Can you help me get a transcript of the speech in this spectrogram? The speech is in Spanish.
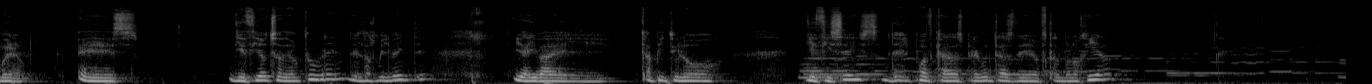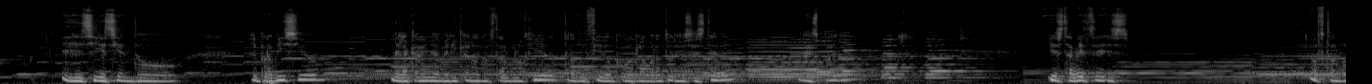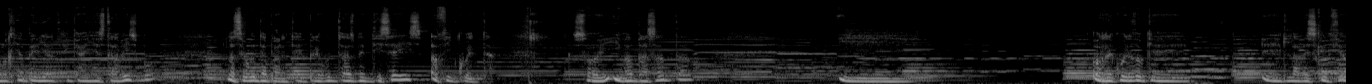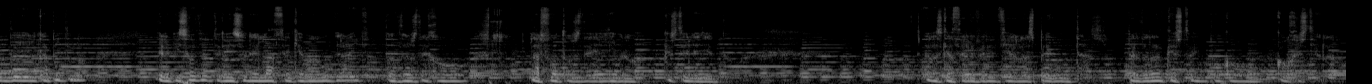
Bueno, es 18 de octubre del 2020 y ahí va el capítulo 16 del podcast Preguntas de Oftalmología. Eh, sigue siendo el Provision de la Academia Americana de Oftalmología, traducido por Laboratorios Esteve de España. Y esta vez es oftalmología pediátrica y estrabismo la segunda parte, preguntas 26 a 50. Soy Iván Basanta y os recuerdo que en la descripción del capítulo del episodio tenéis un enlace que va a un drive donde os dejo las fotos del libro que estoy leyendo, a las que hace referencia a las preguntas. Perdonad que estoy un poco congestionado.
